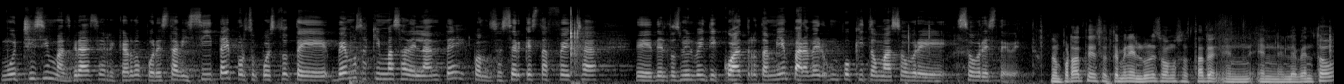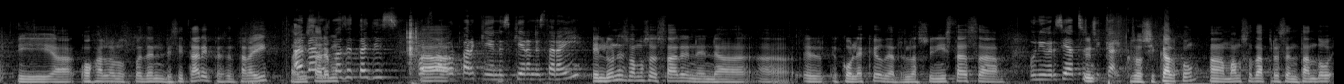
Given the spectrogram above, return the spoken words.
Muchísimas gracias Ricardo por esta visita y por supuesto te vemos aquí más adelante cuando se acerque esta fecha eh, del 2024 también para ver un poquito más sobre, sobre este evento. Lo importante es que también el lunes vamos a estar en, en el evento y ah, ojalá nos puedan visitar y presentar ahí. Ahí Ah, más detalles, por Ah, favor, para quienes quieran estar ahí. El lunes vamos a estar en el, ah, ah, el- el Colegio de Relacionistas Universidad en Xochicalco. Xochicalco. Vamos a estar presentando,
